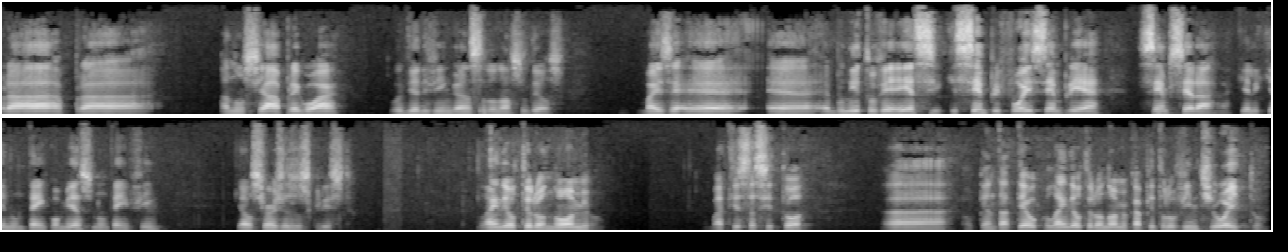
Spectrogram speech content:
para anunciar, pregoar o dia de vingança do nosso Deus. Mas é, é, é, é bonito ver esse, que sempre foi, sempre é, sempre será, aquele que não tem começo, não tem fim, que é o Senhor Jesus Cristo. Lá em Deuteronômio, Batista citou uh, o Pentateuco, lá em Deuteronômio capítulo 28,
